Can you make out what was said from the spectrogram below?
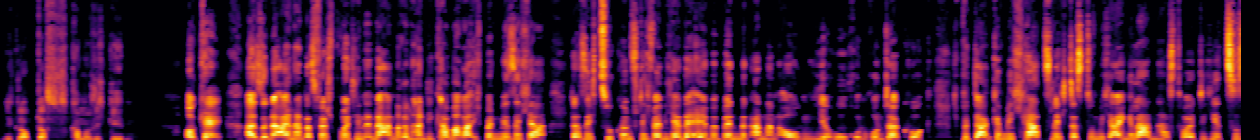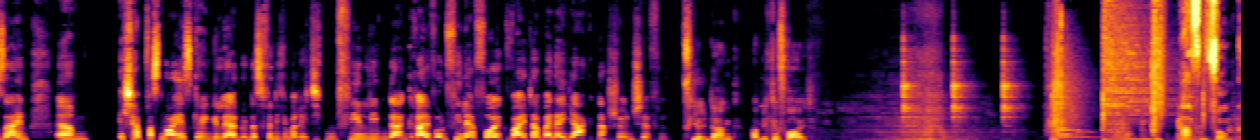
Ich glaube, das kann man sich geben. Okay, also in der einen Hand das Fischbrötchen, in der anderen Hand die Kamera. Ich bin mir sicher, dass ich zukünftig, wenn ich an der Elbe bin, mit anderen Augen hier hoch und runter gucke. Ich bedanke mich herzlich, dass du mich eingeladen hast, heute hier zu sein. Ähm, ich habe was Neues kennengelernt und das finde ich immer richtig gut. Vielen lieben Dank, Ralf, und viel Erfolg weiter bei der Jagd nach schönen Schiffen. Vielen Dank, hat mich gefreut. Hafenfunk,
